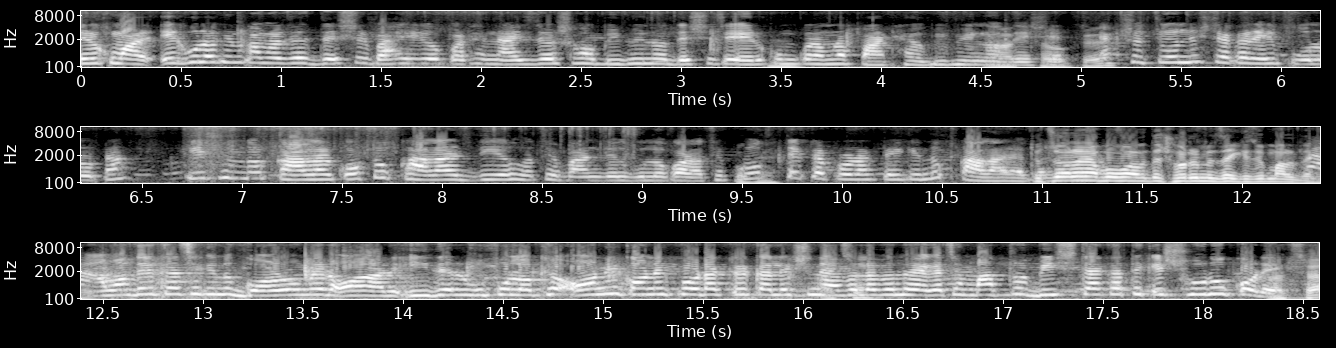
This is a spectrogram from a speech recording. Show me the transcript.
এরকম আর এগুলো কিন্তু আমরা দেশের বাইরেও পাঠাই নাইজেরিয়া সহ বিভিন্ন দেশে যে এরকম করে আমরা পাঠাই বিভিন্ন আচ্ছা, দেশে. একশো চল্লিশ টাকার এই পোলোটা কি সুন্দর কালার কত কালার দিয়ে হচ্ছে বান্ডেলগুলো করা আছে। প্রত্যেকটা প্রোডাক্টে কিন্তু কালার তো চলেন আপু আমাদের শোরুমে যাই কিছু মাল দেখেন আমাদের কাছে কিন্তু গরমের আর ঈদের উপলক্ষে অনেক অনেক প্রোডাক্টের কালেকশন অ্যাভেলেবেল হয়ে গেছে। মাত্র বিশ টাকা থেকে শুরু করে আচ্ছা।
